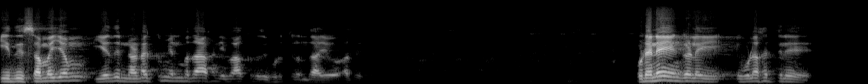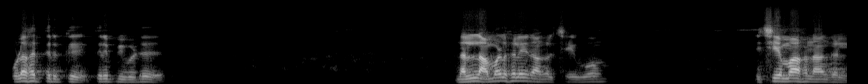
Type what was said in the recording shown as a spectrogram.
இது சமயம் எது நடக்கும் என்பதாக நீ வாக்குறுதி கொடுத்திருந்தாயோ அது. உடனே எங்களை உலகத்திலே உலகத்திற்கு திருப்பி விடு நல்ல அமல்களை நாங்கள் செய்வோம். நிச்சயமாக நாங்கள்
